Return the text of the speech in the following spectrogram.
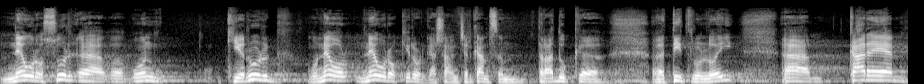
neurosur, uh, un chirurg, un neuro, neurochirurg, așa încercam să-mi traduc uh, uh, titlul lui, uh, care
